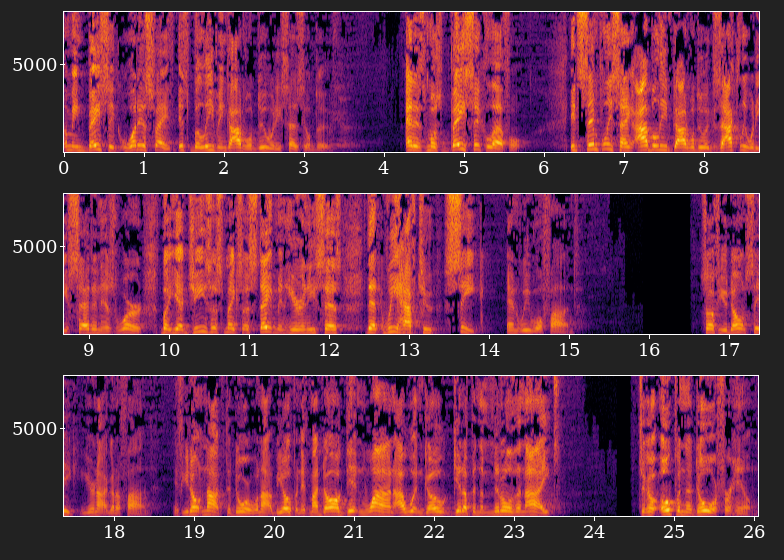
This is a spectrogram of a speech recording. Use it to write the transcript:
I mean, basic, what is faith? It's believing God will do what He says He'll do. At its most basic level, it's simply saying, I believe God will do exactly what He said in His Word. But yet Jesus makes a statement here and He says that we have to seek and we will find. So if you don't seek, you're not going to find. If you don't knock, the door will not be open. If my dog didn't whine, I wouldn't go get up in the middle of the night to go open the door for him.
